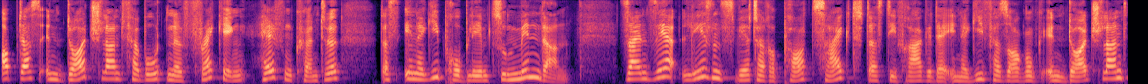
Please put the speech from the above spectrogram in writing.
ob das in Deutschland verbotene Fracking helfen könnte, das Energieproblem zu mindern. Sein sehr lesenswerter Report zeigt, dass die Frage der Energieversorgung in Deutschland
